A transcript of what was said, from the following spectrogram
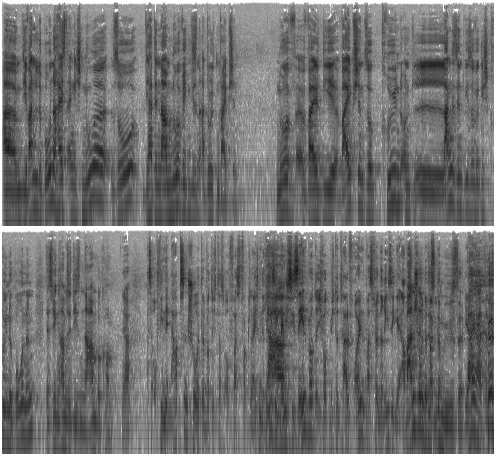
Ähm, die wandelnde Bohne heißt eigentlich nur so, die hat den Namen nur wegen diesen adulten Weibchen. Nur weil die Weibchen so grün und lang sind wie so wirklich grüne Bohnen, deswegen haben sie diesen Namen bekommen. Ja. Also auch wie eine Erbsenschote würde ich das auch fast vergleichen. Eine Ja. riesige, wenn ich sie sehen würde, ich würde mich total freuen, was für eine riesige Erbsenschote. Wandelndes Gemüse. Ja, ja. Das,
